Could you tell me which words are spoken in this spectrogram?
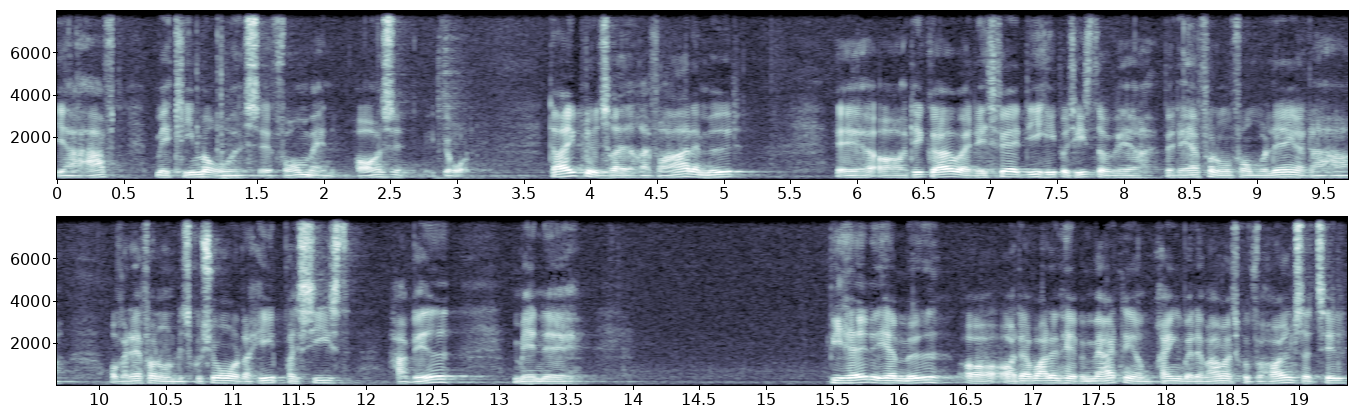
jeg har haft med Klimarådets formand, også gjort. Der er ikke blevet taget referat af mødet, og det gør jo, at det er svært lige helt præcist at være, hvad det er for nogle formuleringer, der har, og hvad det er for nogle diskussioner, der helt præcist har været. Men øh, vi havde det her møde, og, og der var den her bemærkning omkring, hvad det var, man skulle forholde sig til.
